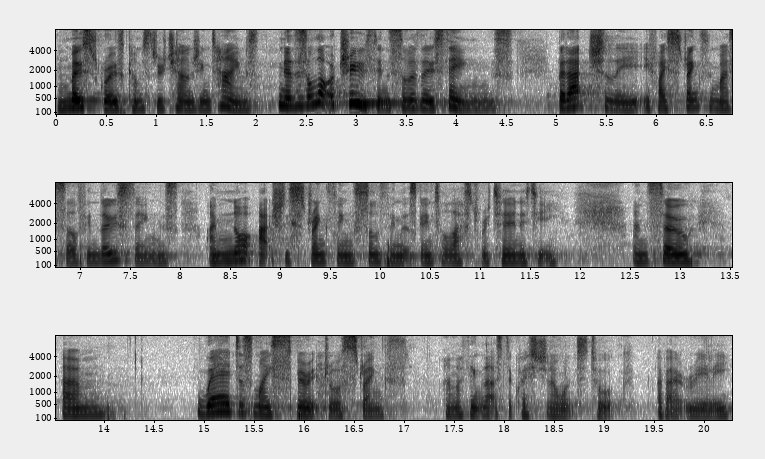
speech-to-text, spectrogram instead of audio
And Most growth comes through challenging times. You know, there's a lot of truth in some of those things. But actually, if I strengthen myself in those things, I'm not actually strengthening something that's going to last for eternity. And so, um, where does my spirit draw strength? And I think that's the question I want to talk about really.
